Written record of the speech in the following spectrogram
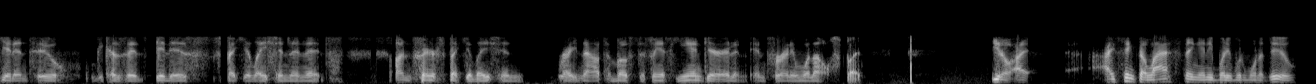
get into because it it is speculation and it's unfair speculation right now to both Stefanski and Garrett and, and for anyone else. But you know, I I think the last thing anybody would want to do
